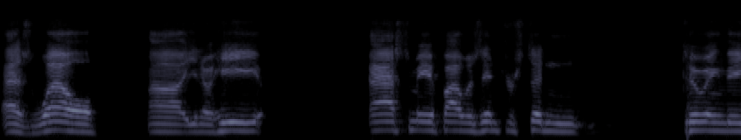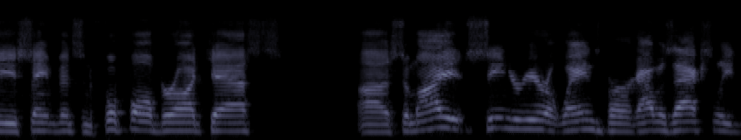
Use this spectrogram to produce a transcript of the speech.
as well. Uh, you know, he asked me if I was interested in doing the St. Vincent football broadcasts. Uh, so my senior year at Waynesburg, I was actually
